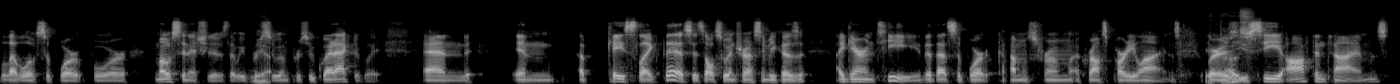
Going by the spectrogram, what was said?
level of support for most initiatives that we pursue yeah. and pursue quite actively. And in a case like this, it's also interesting because I guarantee that that support comes from across party lines. Whereas you see oftentimes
